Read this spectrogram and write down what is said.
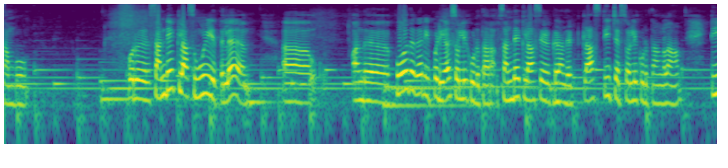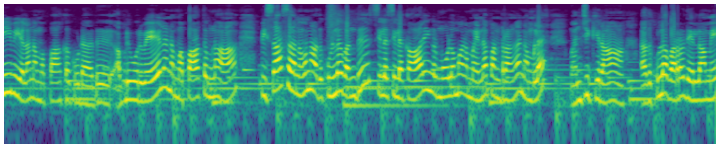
சம்பவம். ஒரு சண்டே கிளாஸ் ஊழியத்தில் அந்த போதகர் இப்படியா சொல்லி கொடுத்தாராம். சண்டே கிளாஸ் எடுக்கிற அந்த கிளாஸ் டீச்சர் சொல்லி கொடுத்தாங்களாம். டிவியெல்லாம் நம்ம பார்க்கக்கூடாது அப்படி ஒரு வேளை நம்ம பார்த்தோம்னா பிசாசானவன் அதுக்குள்ளே வந்து சில சில காரியங்கள் மூலமாக நம்ம என்ன பண்ணுறாங்க நம்மளை வஞ்சிக்கிறான். அதுக்குள்ளே வர்றது எல்லாமே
